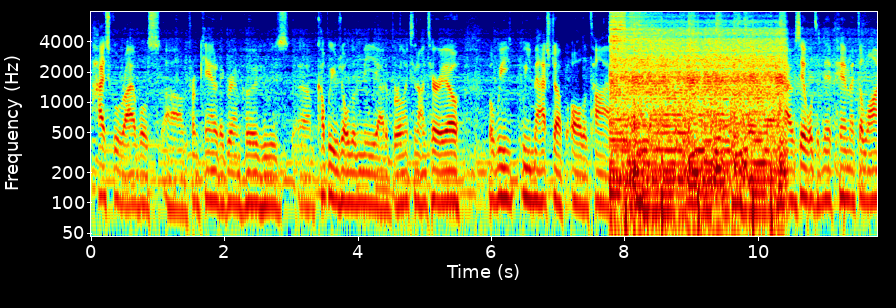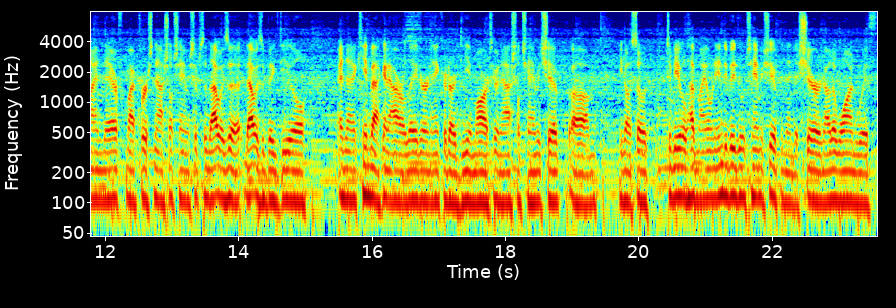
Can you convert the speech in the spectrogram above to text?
high school rivals um, from Canada, Graham Hood, who was um, a couple years older than me, out of Burlington, Ontario. But we we matched up all the time. I was able to nip him at the line there for my first national championship. So that was a that was a big deal. And then I came back an hour later and anchored our DMR to a national championship. Um, you know, so to be able to have my own individual championship and then to share another one with,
